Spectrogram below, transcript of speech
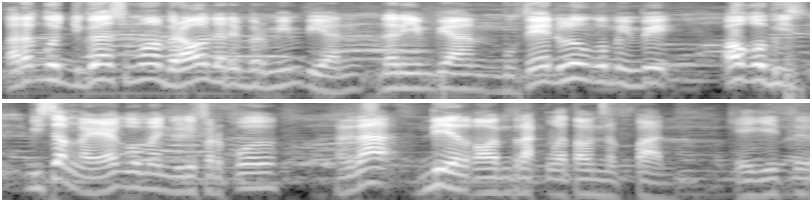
Karena gue juga semua berawal dari bermimpian, dari impian. Buktinya dulu gue mimpi, oh gue bis- bisa nggak ya gue main di Liverpool? Ternyata deal kontrak buat tahun depan, kayak gitu.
